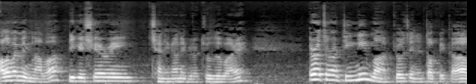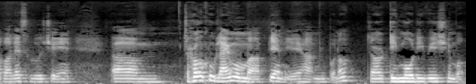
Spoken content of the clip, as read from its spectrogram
အားလုံးပဲမင်္ဂလာပါ Big Sharing Channel ကနေပြီးတော့ကြိုဆိုပါရစေအဲ့တော့ကျွန်တော်ဒီနေ့မှာပြောချင်တဲ့ topic ကဘာလဲဆိုလို့ရှိရင် um ကျွန်တော်အခု line ပေါ်မှာပြန့်နေတဲ့ဟာမျိုးပေါ့နော်ကျွန်တော် demotivation ပေါ့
